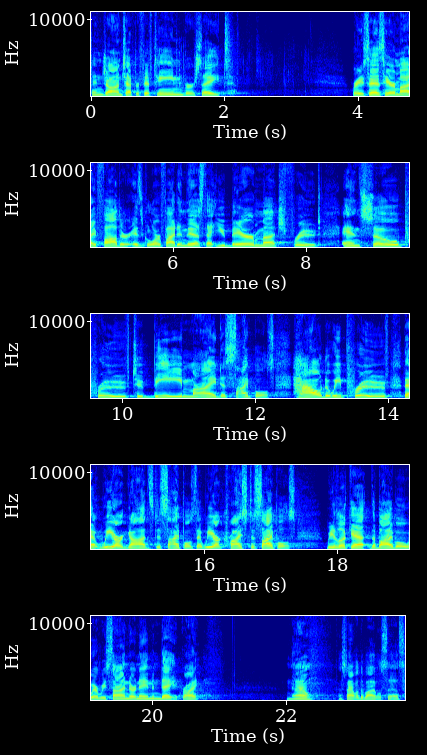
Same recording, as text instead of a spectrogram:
in John chapter 15, verse 8, where he says here, My Father is glorified in this, that you bear much fruit and so prove to be my disciples. How do we prove that we are God's disciples, that we are Christ's disciples? We look at the Bible where we signed our name and date, right? No, that's not what the Bible says.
